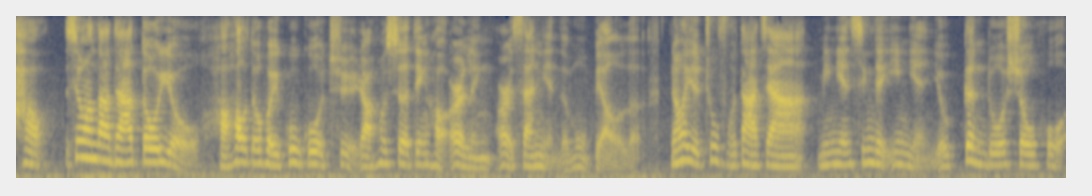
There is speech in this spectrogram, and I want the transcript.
好，希望大家都有好好的回顾过去，然后设定好二零二三年的目标了。然后也祝福大家明年新的一年有更多收获，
